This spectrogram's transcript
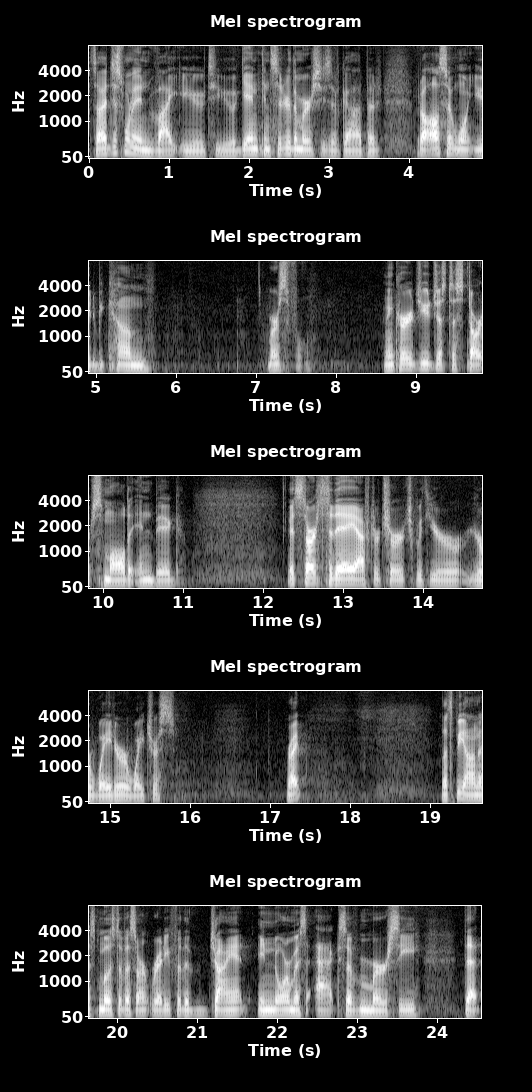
So I just want to invite you to, again, consider the mercies of God, but, but I also want you to become merciful. I encourage you just to start small to end big. It starts today after church with your, your waiter or waitress, right? Let's be honest, most of us aren't ready for the giant, enormous acts of mercy that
